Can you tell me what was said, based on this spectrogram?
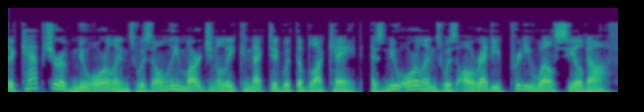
The capture of New Orleans was only marginally connected with the blockade, as New Orleans was already pretty well sealed off.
